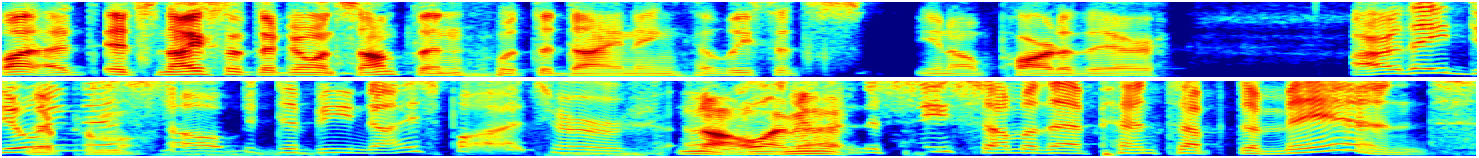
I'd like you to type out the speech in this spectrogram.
But it- it's nice that they're doing something with the dining. At least it's, you know, part of their are they doing this though to be nice pods or No, I mean, to see some of that pent up demand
